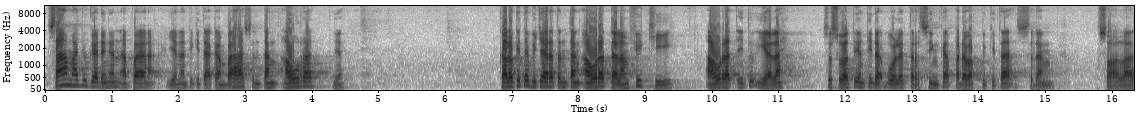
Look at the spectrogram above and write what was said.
Sama juga dengan apa yang nanti kita akan bahas tentang aurat ya. Kalau kita bicara tentang aurat dalam fikih, aurat itu ialah sesuatu yang tidak boleh tersingkap pada waktu kita sedang sholat.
